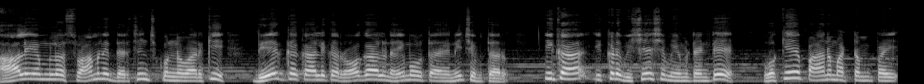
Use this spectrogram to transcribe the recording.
ఆలయంలో స్వామిని దర్శించుకున్న వారికి దీర్ఘకాలిక రోగాలు నయమవుతాయని చెబుతారు. ఇక ఇక్కడ విశేషం ఏమిటంటే ఒకే పానమట్టంపై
